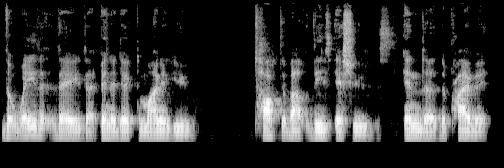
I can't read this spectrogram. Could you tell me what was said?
The way that they that Benedict and Montagu talked about these issues in the the private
